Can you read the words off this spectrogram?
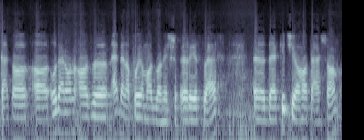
Tehát a, a Oderon az ebben a folyamatban is részt vesz, de kicsi a hatása.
